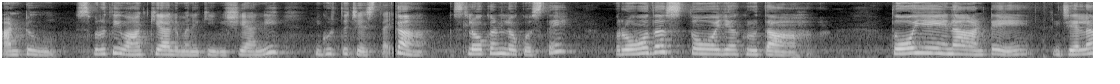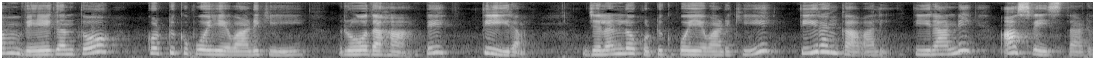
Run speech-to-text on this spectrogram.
అంటూ స్మృతి వాక్యాలు మనకి ఈ విషయాన్ని గుర్తు చేస్తాయి. ఇక శ్లోకంలోకి వస్తే రోదస్తోయ కృతా తోయేన అంటే జలం వేగంతో కొట్టుకుపోయేవాడికి రోదహ అంటే తీరం. జలంలో కొట్టుకుపోయేవాడికి తీరం కావాలి. తీరాన్ని ఆశ్రయిస్తాడు.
